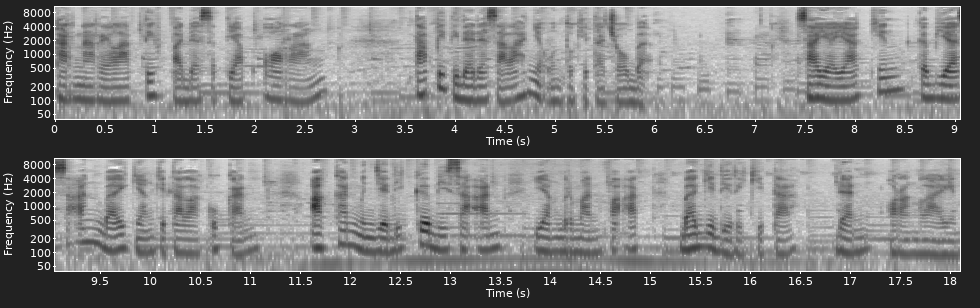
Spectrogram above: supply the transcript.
karena relatif pada setiap orang, tapi tidak ada salahnya untuk kita coba. Saya yakin kebiasaan baik yang kita lakukan akan menjadi kebiasaan yang bermanfaat bagi diri kita dan orang lain.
